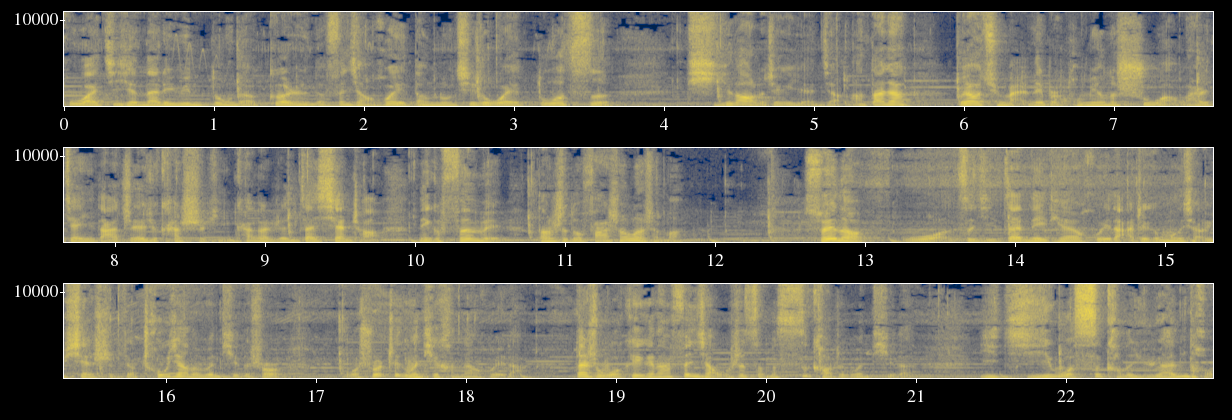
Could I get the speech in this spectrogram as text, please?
户外极限耐力运动的个人的分享会当中，其实我也多次提到了这个演讲啊。大家不要去买那本同名的书啊，我还是建议大家直接去看视频，看看人在现场那个氛围，当时都发生了什么。所以呢，我自己在那天回答这个梦想与现实比较抽象的问题的时候，我说这个问题很难回答，但是我可以跟他分享我是怎么思考这个问题的，以及我思考的源头，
